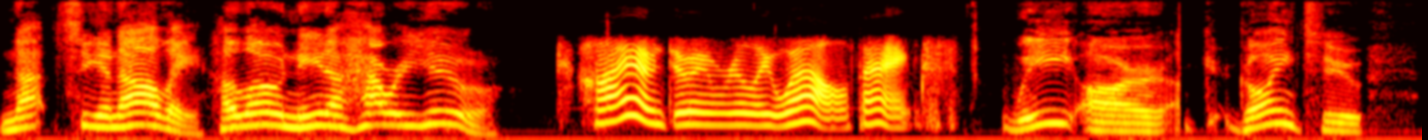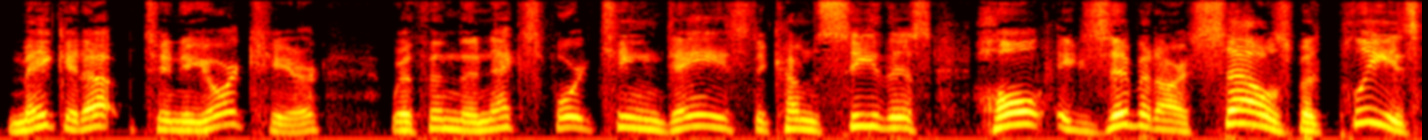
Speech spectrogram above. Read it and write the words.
Nazionale. Hello, Nina. How are you? Hi, I'm doing really well. Thanks. We are going to make it up to New York here within the next 14 days to come see this whole exhibit ourselves. But please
